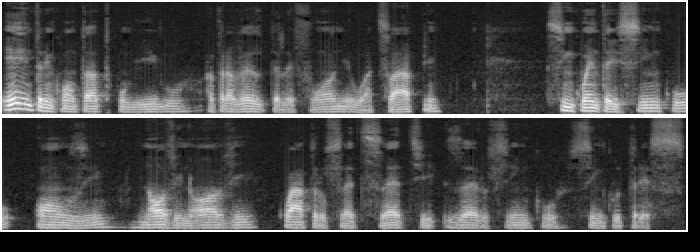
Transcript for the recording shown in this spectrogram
entre em contato comigo através do telefone, WhatsApp 55 11 99 477 0553.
